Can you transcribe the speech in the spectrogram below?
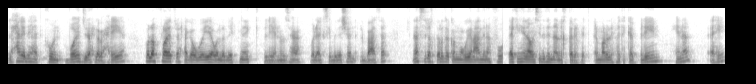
الحاجة دي هتكون فويج رحلة بحرية ولا flight رحلة جوية ولا بيكنيك اللي هي نزهة ولا expedition البعثة. نفس الاختيارات اللي كانوا موجودين عندنا فوق لكن هنا وسيلة النقل اختلفت. المرة اللي فاتت كانت plane هنا أهي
